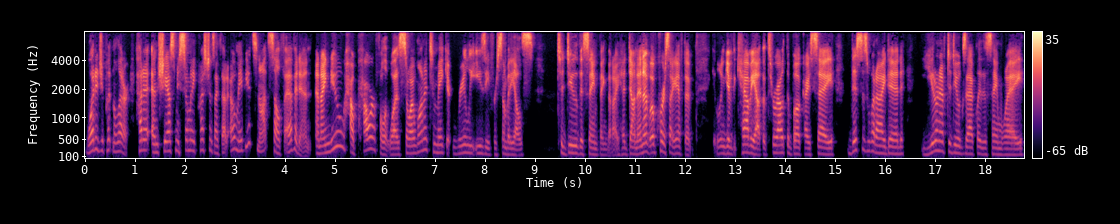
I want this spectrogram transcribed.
What did you put in the letter? How did, and she asked me so many questions. I thought, oh, maybe it's not self evident. And I knew how powerful it was. So I wanted to make it really easy for somebody else to do the same thing that I had done. And of course, I have to give the caveat that throughout the book, I say, This is what I did. You don't have to do exactly the same way.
